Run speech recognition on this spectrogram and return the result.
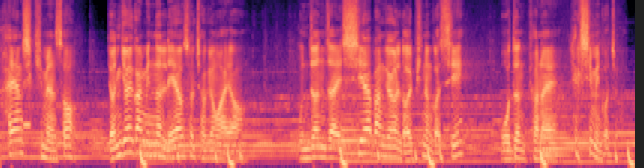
하향시키면서 연결감 있는 레이아웃을 적용하여 운전자의 시야 반경을 넓히는 것이 모든 변화의 핵심인 거죠.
